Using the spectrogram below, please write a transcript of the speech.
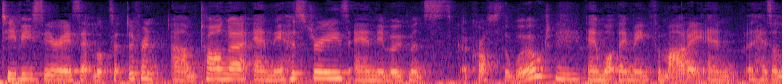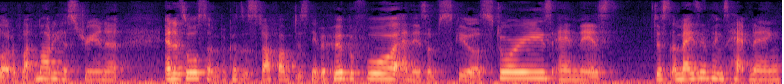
TV series that looks at different um, taonga and their histories and their movements across the world and what they mean for Māori. And it has a lot of like Māori history in it. And it's awesome because it's stuff I've just never heard before, and there's obscure stories, and there's just amazing things happening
